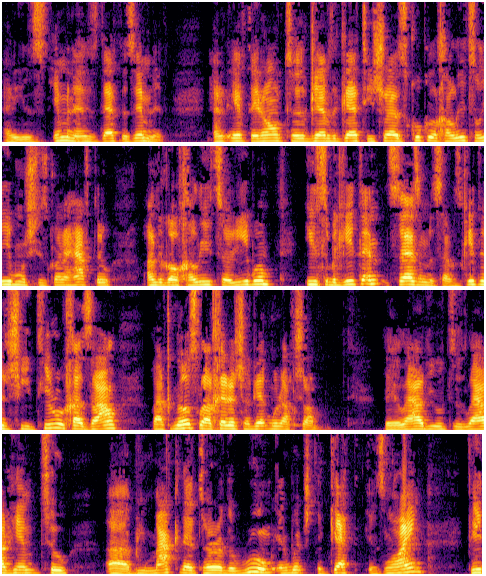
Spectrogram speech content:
and he's imminent, his death is imminent. And if they don't uh, give the get, he says kukul chalitza yibum. She's going to have to undergo chalitza yibum. Isa Begitten says in the Gittin, She Tiru Chazal, Laknos Lacheresh Haget Munachsham. They allowed you to allowed him to uh, be maknet to her the room in which the get is lying. And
